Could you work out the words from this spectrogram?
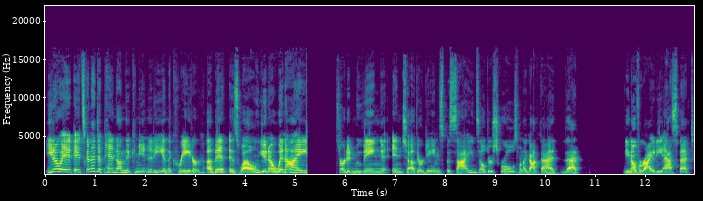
you know it, it's going to depend on the community and the creator a bit as well you know when i started moving into other games besides elder scrolls when i got that that you know variety aspect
